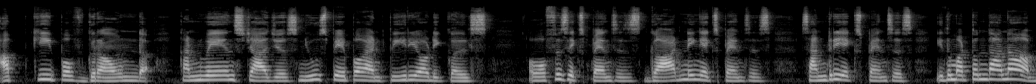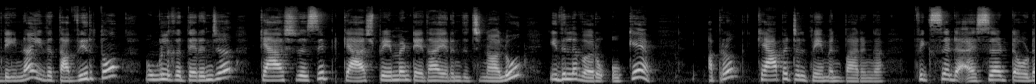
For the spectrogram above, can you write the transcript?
upkeep of ground, conveyance charges, newspaper and periodicals, office expenses gardening expenses sundry expenses இது மட்டும்தானா அப்படின்னா இதை தவிர்த்தும் உங்களுக்கு தெரிஞ்ச கேஷ் ரெசிப்ட் கேஷ் பேமெண்ட் எதாவது இருந்துச்சுனாலும் இதில் வரும் ஓகே அப்புறம் கேபிட்டல் பேமெண்ட் பாருங்கள் ஃபிக்ஸட் அசட்டோட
